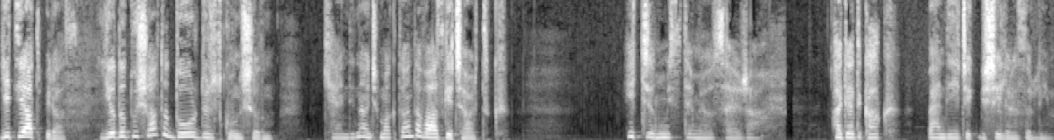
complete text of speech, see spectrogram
Git yat biraz. Ya da duş al da doğru dürüst konuşalım. Kendini acımaktan da vazgeç artık. hiç canım istemiyor Serra. Hadi hadi kalk. Ben de yiyecek bir şeyler hazırlayayım.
